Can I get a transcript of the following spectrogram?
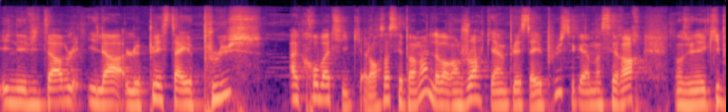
inévitable, il a le playstyle plus acrobatique. Alors ça c'est pas mal d'avoir un joueur qui a un playstyle plus, c'est quand même assez rare dans une équipe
